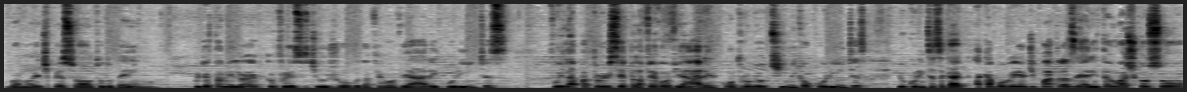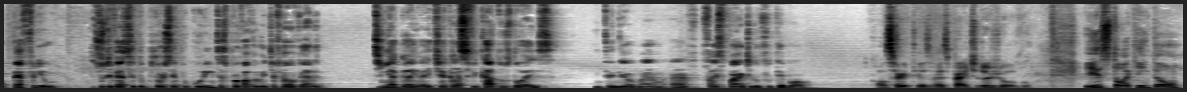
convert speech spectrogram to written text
Boa noite, pessoal, tudo bem? Podia estar melhor porque eu fui assistir o jogo da Ferroviária e Corinthians. Fui lá para torcer pela Ferroviária contra o meu time, que é o Corinthians, e o Corinthians acabou ganhando de 4 a 0. Então eu acho que eu sou pé frio. Se eu tivesse ido torcer pro Corinthians, provavelmente a Ferroviária tinha ganho, aí tinha classificado os dois. Entendeu? Mas faz parte do futebol. Com certeza, faz parte do jogo. E estou aqui então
